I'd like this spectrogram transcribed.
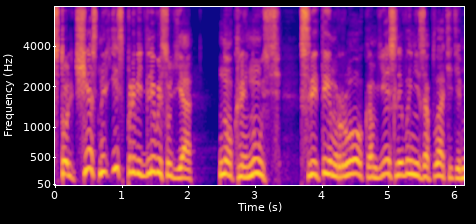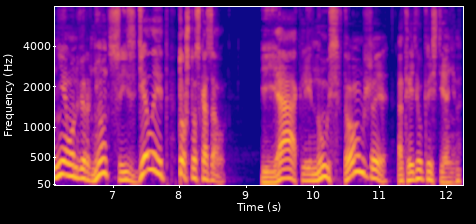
столь честный и справедливый судья! Но клянусь!» святым роком, если вы не заплатите мне, он вернется и сделает то, что сказал. — Я клянусь в том же, — ответил крестьянин.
